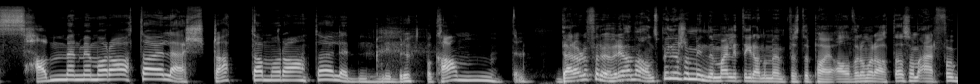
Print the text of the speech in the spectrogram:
sammen med Morata, eller erstatte Morata, eller bli brukt på kant? Der har du for øvrig en annen spiller som minner meg litt om Memphis Depay, Alvaro Morata, som er for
